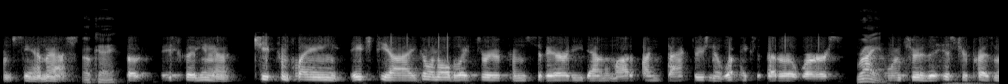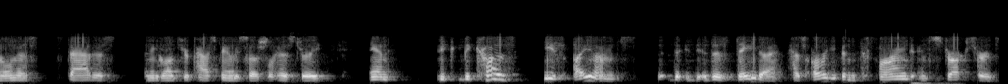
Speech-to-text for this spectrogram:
from CMS. Okay. So basically, you know, chief complaint, HPI, going all the way through from severity down to modifying factors, you know, what makes it better or worse. Right. Going through the history of present illness, status, and then going through past family social history. And be- because these items, th- th- this data has already been defined and structured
